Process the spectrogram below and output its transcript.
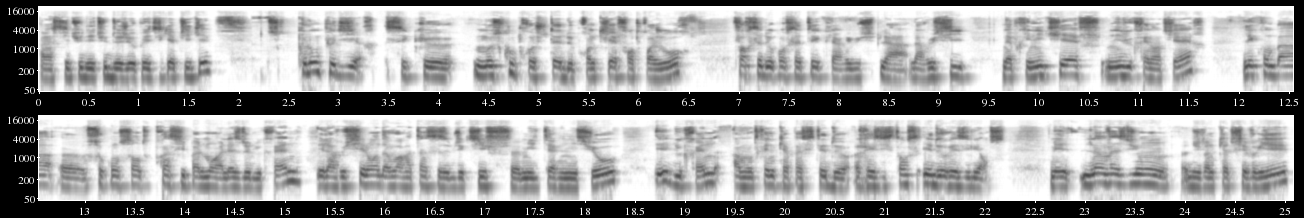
à l'Institut d'études de géopolitique appliquée. Ce que l'on peut dire, c'est que Moscou projetait de prendre Kiev en trois jours. Force est de constater que la, Russie n'a pris ni Kiev ni l'Ukraine entière. Les combats euh, se concentrent principalement à l'est de l'Ukraine et la Russie est loin d'avoir atteint ses objectifs euh, militaires initiaux et l'Ukraine a montré une capacité de résistance et de résilience. Mais l'invasion du 24 février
